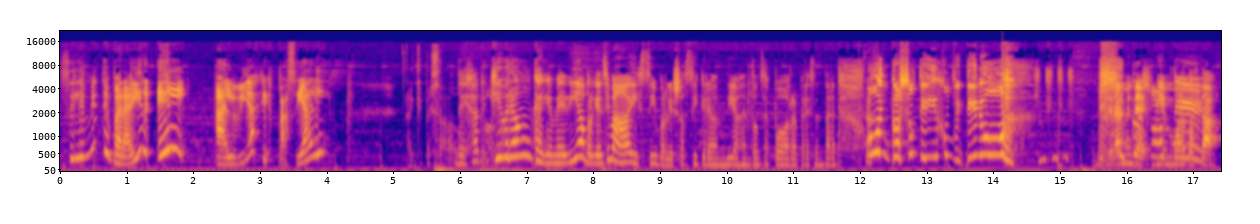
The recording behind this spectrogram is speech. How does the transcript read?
se le mete para ir él al viaje espacial. Ay, qué pesado. Déjate, No, qué no. bronca que me dio, porque encima, ay, sí, porque yo sí creo en Dios, entonces puedo representar. a- ¡Ay, cállate, hijo pitero! Literalmente bien muerto está.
